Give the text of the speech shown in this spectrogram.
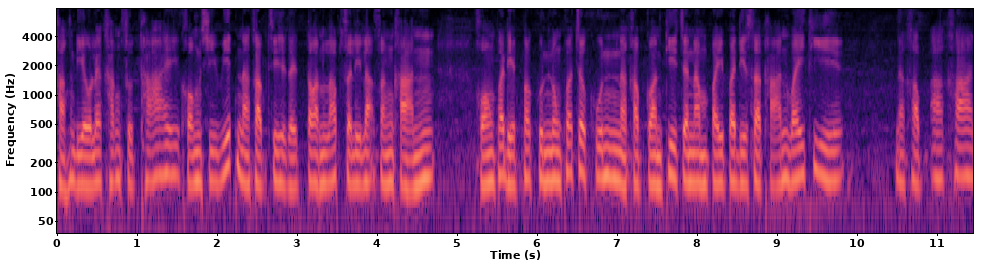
ครั้งเดียวและครั้งสุดท้ายของชีวิตนะครับ ที่จะต้อนรับสรีระสังขารของพระเดชพระคุณหลวงพ่อเจ้าคุณนะครับ ก่อนที่จะนำไปประดิษฐานไว้ที่นะครับ อาคาร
